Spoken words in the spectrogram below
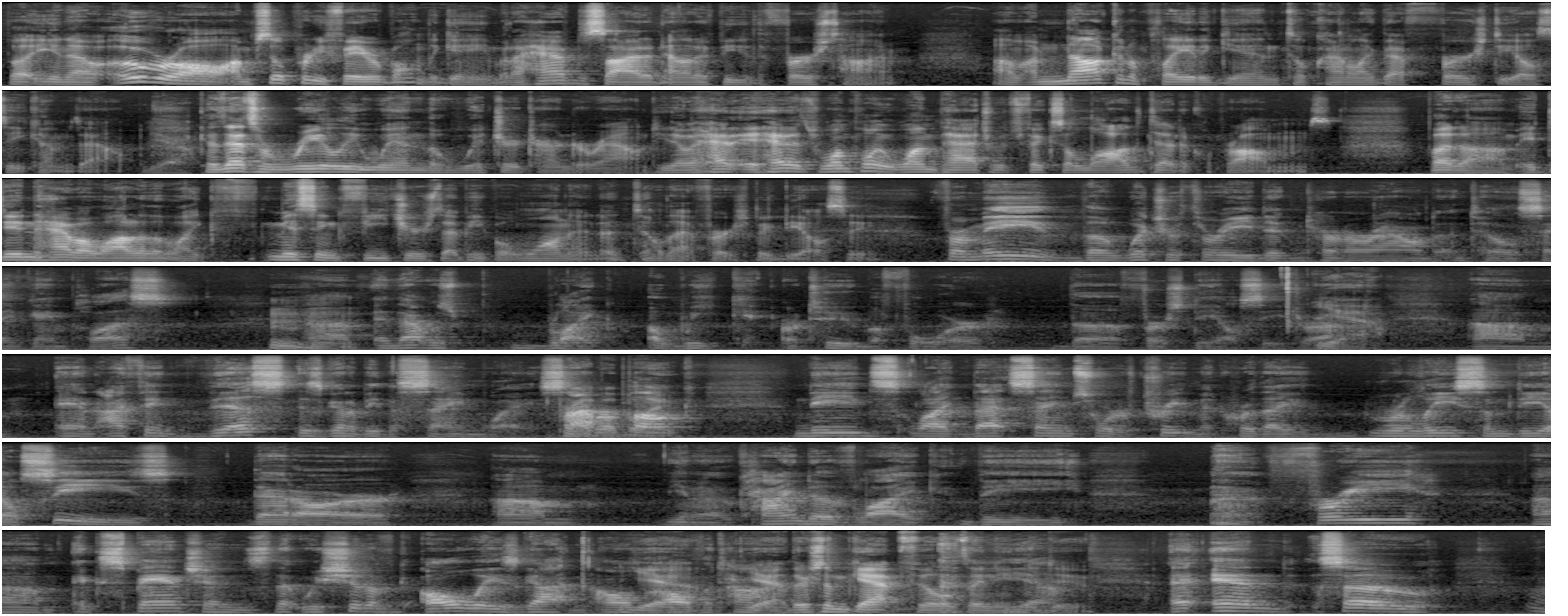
But you know, overall, I'm still pretty favorable in the game. But I have decided now that I've beat it the first time, um, I'm not going to play it again until kind of like that first DLC comes out. Yeah. because that's really when The Witcher turned around. You know, it had it had its 1.1 patch, which fixed a lot of the technical problems, but um, it didn't have a lot of the like f- missing features that people wanted until that first big DLC. For me the witcher 3 didn't turn around until save game plus Mm-hmm. um, and that was like a week or two before the first dlc dropped Yeah. Um, and I think this is going to be the same way. Probably. Cyberpunk needs like that same sort of treatment where they release some DLCs that are, um, you know, kind of like the free um, expansions that we should have always gotten all, Yeah, all the time. yeah. There's some gap fills they need Yeah. to do. And so,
